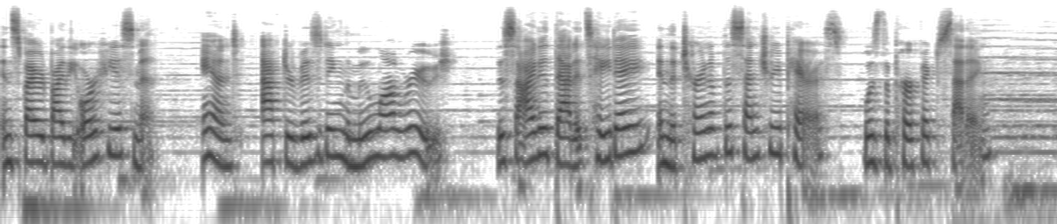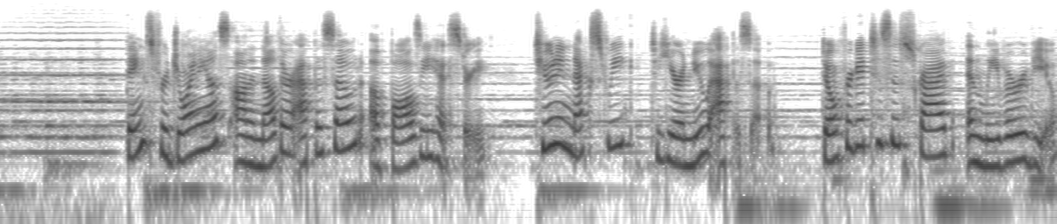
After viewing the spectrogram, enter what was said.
inspired by the Orpheus myth, and after visiting the Moulin Rouge, decided that its heyday in the turn of the century Paris was the perfect setting. Thanks for joining us on another episode of Ballsy History. Tune in next week to hear a new episode. Don't forget to subscribe and leave a review.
